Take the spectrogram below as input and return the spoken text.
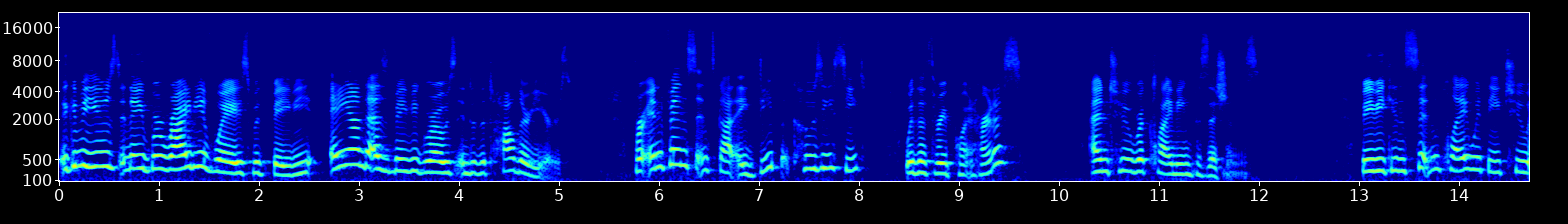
It can be used in a variety of ways with baby and as baby grows into the toddler years. For infants, it's got a deep, cozy seat with a three-point harness and two reclining positions. Baby can sit and play with the two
